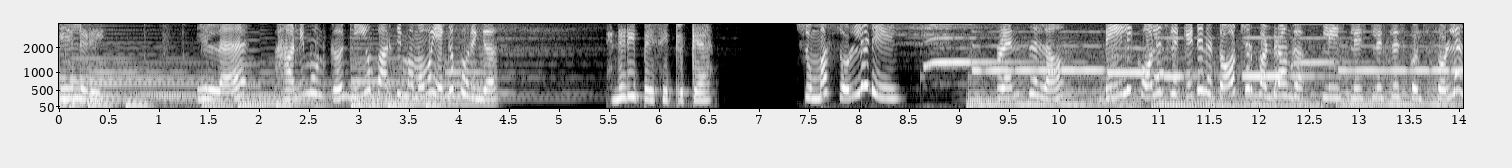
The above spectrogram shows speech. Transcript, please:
கேளுடி. இல்ல ஹனிமூனுக்கு நீயும் பார்த்தி மாமாவும் எங்க போறீங்க? என்னடி பேசிட்டு இருக்க சும்மா சொல்லுடி. ஃப்ரெண்ட்ஸ் எல்லாம் டெய்லி காலேஜ்ல கேட்டு என்ன டார்ச்சர் பண்றாங்க. ப்ளீஸ் ப்ளீஸ் ப்ளீஸ் ப்ளீஸ் கொஞ்சம் சொல்ல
